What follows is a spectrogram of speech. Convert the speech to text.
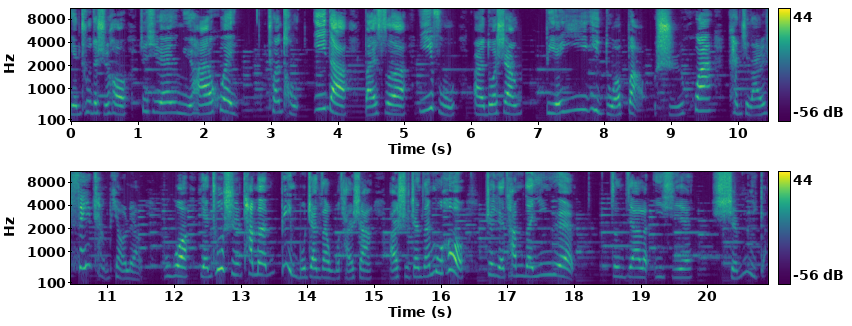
演出的时候，这些女孩会穿统一的白色衣服，耳朵上别衣一朵宝石花，看起来非常漂亮。不过，演出时他们并不站在舞台上，而是站在幕后，这给他们的音乐增加了一些神秘感。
